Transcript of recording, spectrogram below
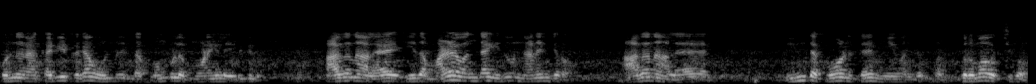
ஒன்று நான் கட்டிட்டு இருக்கேன் ஒண்ணு இந்த கொம்புல முனையில இருக்குது. அதனால இத மழை வந்தா இதுவும் நனைஞ்சிரும். அதனால இந்த கோணத்தை நீ வந்து பத்திரமா வச்சுக்கோ.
